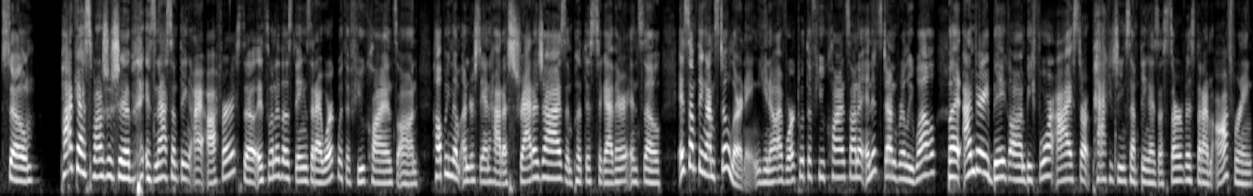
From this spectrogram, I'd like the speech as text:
So Podcast sponsorship is not something I offer. So it's one of those things that I work with a few clients on helping them understand how to strategize and put this together. And so it's something I'm still learning. You know, I've worked with a few clients on it and it's done really well, but I'm very big on before I start packaging something as a service that I'm offering,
